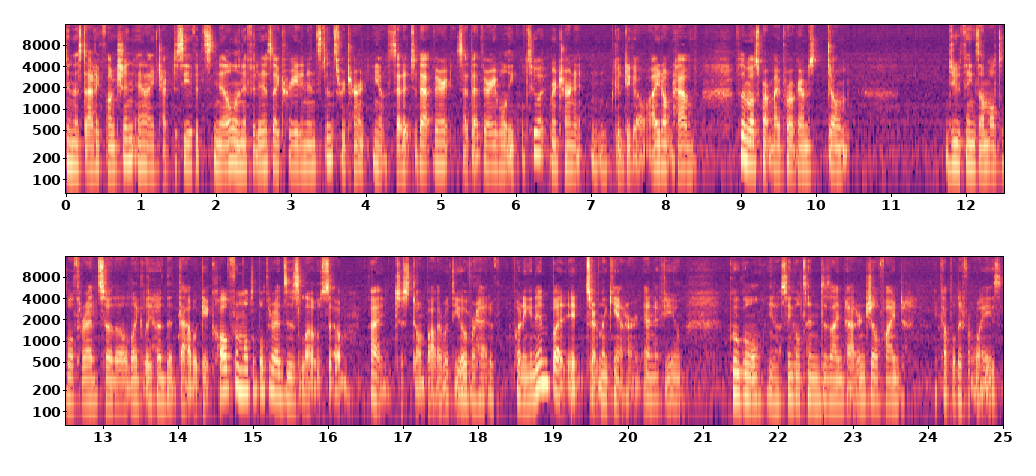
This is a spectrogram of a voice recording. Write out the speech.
in the static function and I check to see if it's nil and if it is I create an instance return you know set it to that vari- set that variable equal to it return it and good to go. I don't have for the most part my programs don't do things on multiple threads, so the likelihood that that would get called from multiple threads is low. So I just don't bother with the overhead of putting it in, but it certainly can't hurt. And if you Google, you know, singleton design patterns, you'll find a couple different ways.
